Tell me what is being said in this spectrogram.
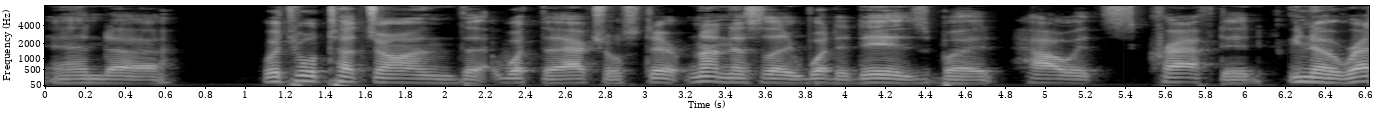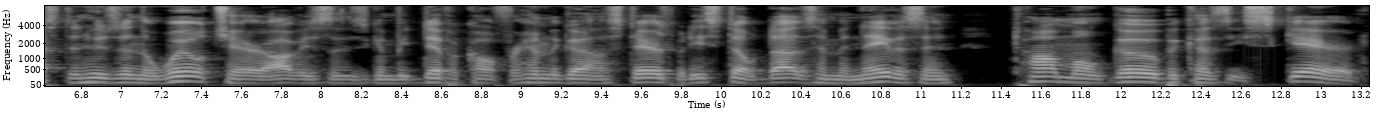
and uh, which we'll touch on the what the actual stair, not necessarily what it is, but how it's crafted. You know, Reston, who's in the wheelchair, obviously it's going to be difficult for him to go down the stairs, but he still does. Him and Navidson, Tom won't go because he's scared,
